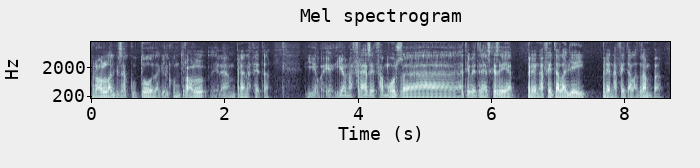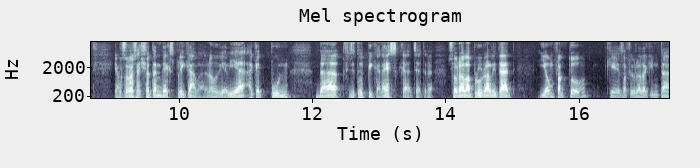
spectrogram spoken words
però l'executor d'aquell control era en plena feta. I hi ha una frase famosa a TV3 que es deia «Prena feta la llei, prena feta la trampa». I aleshores això també explicava no? que hi havia aquest punt de, fins i tot, picaresca, etc. Sobre la pluralitat, hi ha un factor que és la figura de Quintà,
